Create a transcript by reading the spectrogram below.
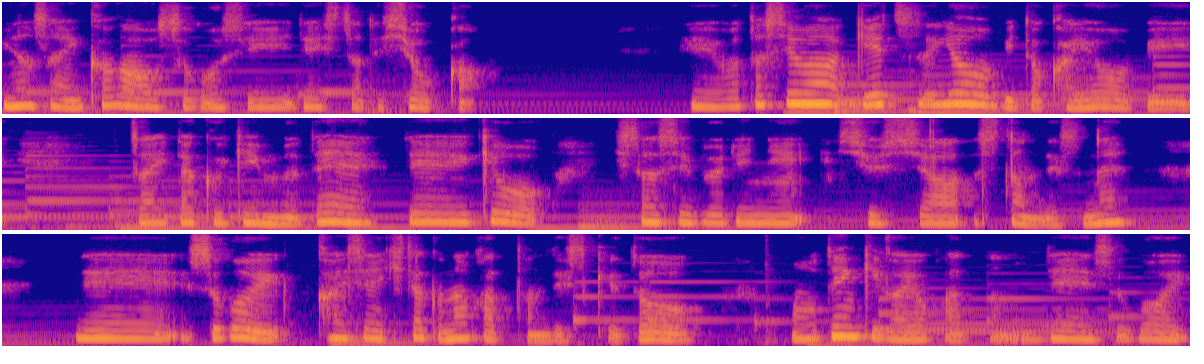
皆さんいかがお過ごしでしたでしょうか、えー私は月曜日と火曜日在宅勤務で、で、今日久しぶりに出社したんですね。で、すごい会社行きたくなかったんですけど、お天気が良かったので、すごい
